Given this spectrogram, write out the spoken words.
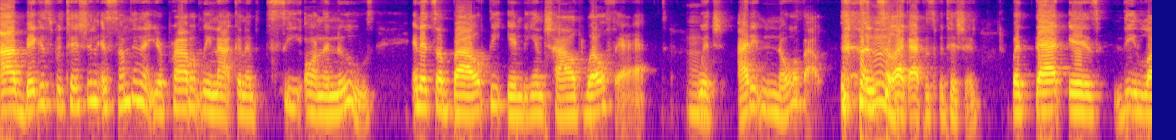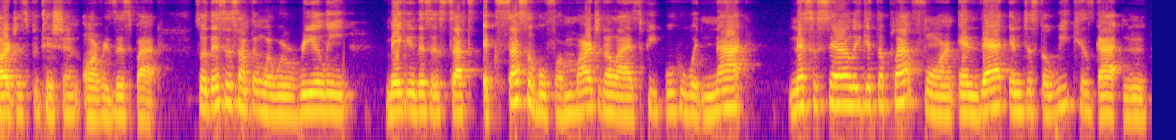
our biggest petition is something that you're probably not going to see on the news, and it's about the Indian Child Welfare Act, mm. which I didn't know about mm. until I got this petition. But that is the largest petition on resist ResistBot. So this is something where we're really making this access- accessible for marginalized people who would not necessarily get the platform, and that in just a week has gotten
